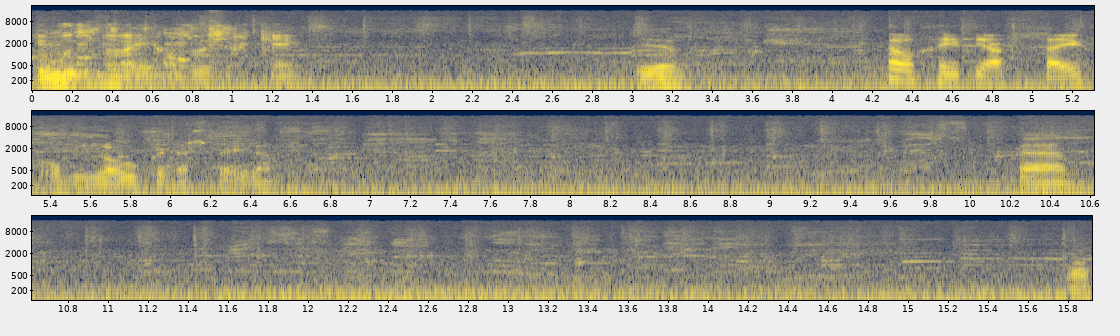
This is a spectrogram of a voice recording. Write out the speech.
Je moet hem bewegen, anders word je gekikt. Ja. zou GTA 5 op low kunnen spelen. Ehm. Wat?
